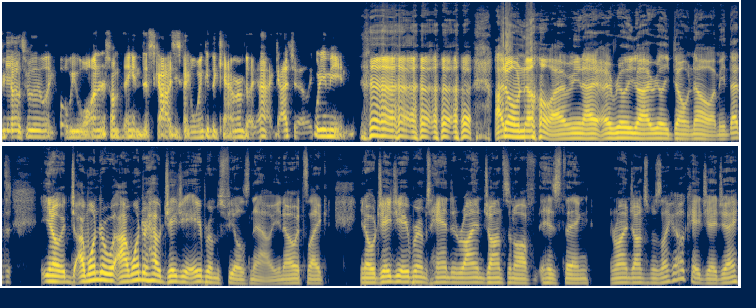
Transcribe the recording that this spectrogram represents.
reveal it's really like Obi Wan or something in disguise. He's gonna wink at the camera and be like, "Ah, gotcha." Like, what do you mean? I don't know. I mean, I, I really, I really don't know. I mean, that's, you know, I wonder, I wonder how J.J. Abrams feels now. You know, it's like, you know, J.J. Abrams handed Rian Johnson off his thing, and Rian Johnson was like, "Okay, J.J.,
